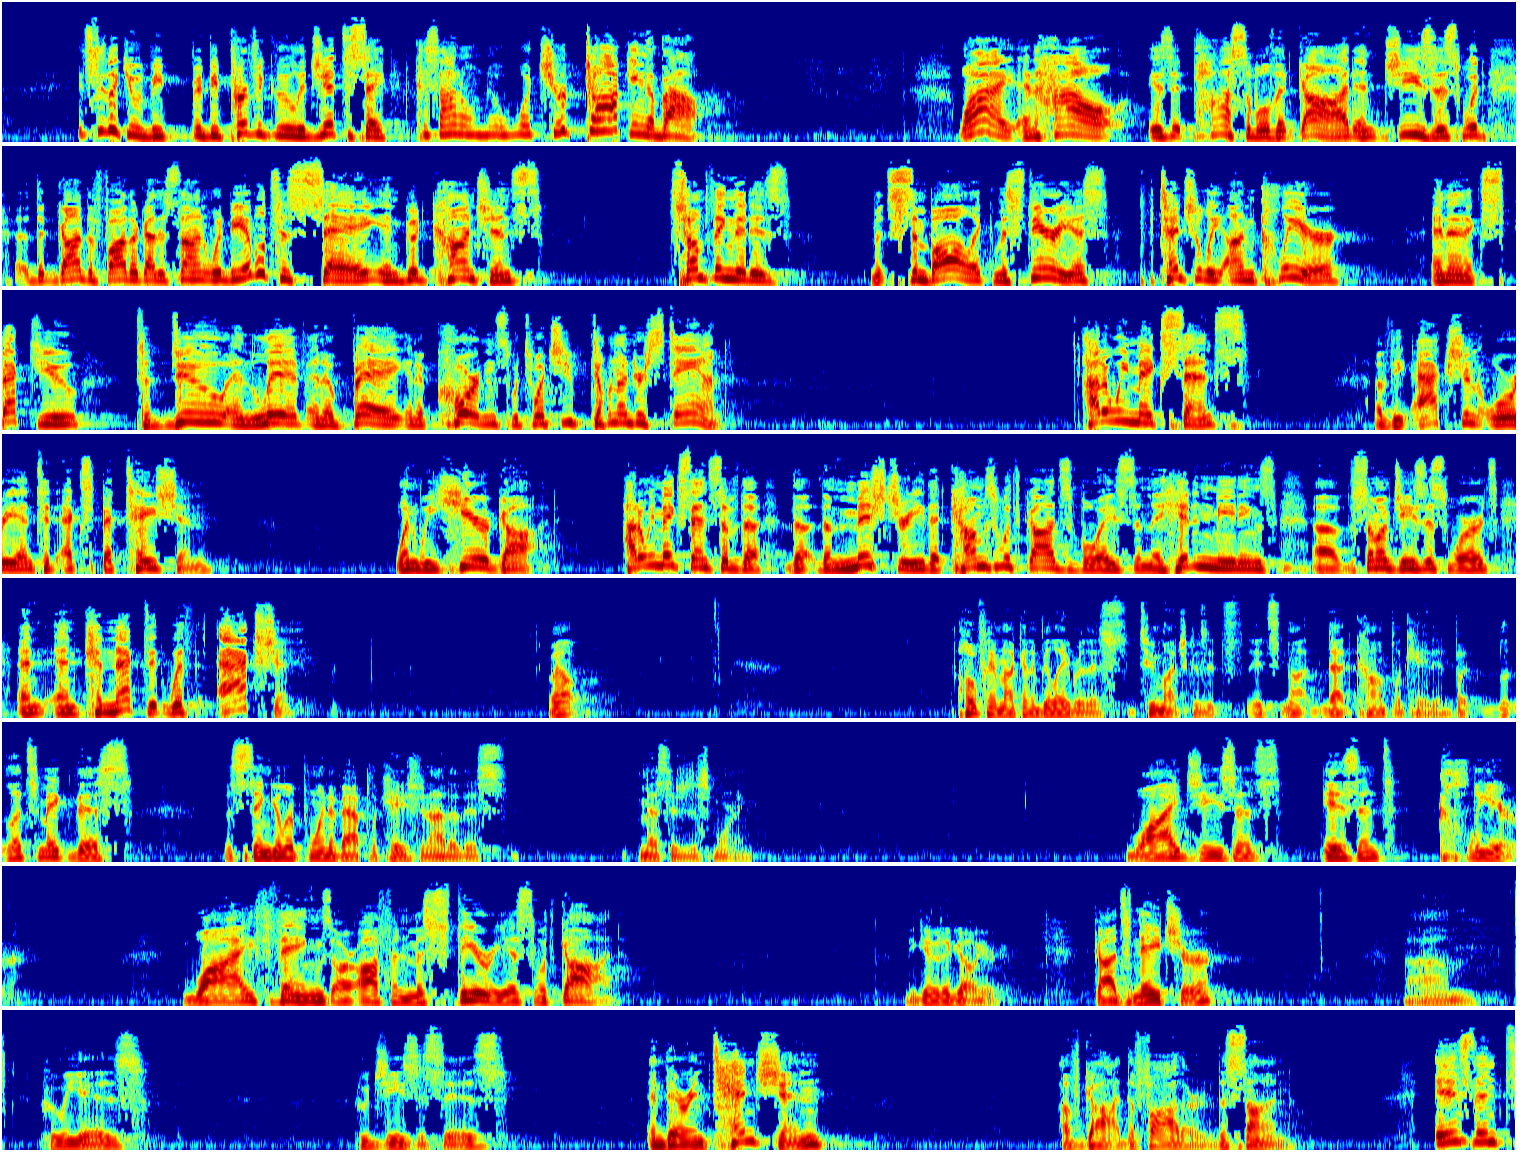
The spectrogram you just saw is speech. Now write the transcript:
It seems like it would be, it'd be perfectly legit to say, Because I don't know what you're talking about. Why and how is it possible that God and Jesus would, uh, that God the Father, God the Son, would be able to say in good conscience something that is symbolic, mysterious, potentially unclear, and then expect you to do and live and obey in accordance with what you don't understand. How do we make sense of the action oriented expectation when we hear God? How do we make sense of the, the, the, mystery that comes with God's voice and the hidden meanings of some of Jesus' words and, and connect it with action? Well, hopefully I'm not going to belabor this too much because it's, it's not that complicated. But let's make this the singular point of application out of this message this morning. Why Jesus isn't clear. Why things are often mysterious with God. Let me give it a go here. God's nature, um, who He is, who Jesus is, and their intention of God, the Father, the Son, isn't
